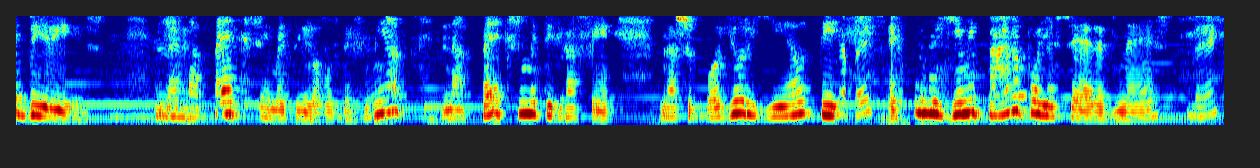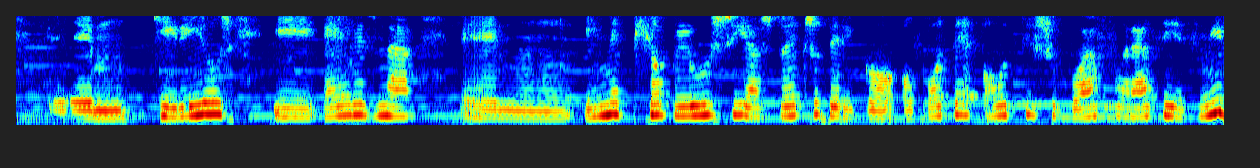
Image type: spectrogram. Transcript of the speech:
εμπειρίες ναι. για να παίξει με τη λογοτεχνία, να παίξει με τη γραφή. Να σου πω Γεωργία ότι έχουν γίνει πάρα πολλές έρευνες ναι κυρίως η έρευνα είναι πιο πλούσια στο εξωτερικό, οπότε ό,τι σου πω αφορά διεθνή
